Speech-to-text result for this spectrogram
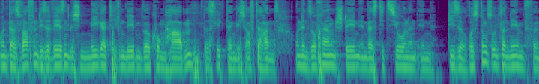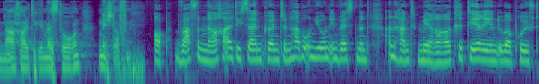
Und dass Waffen diese wesentlichen negativen Nebenwirkungen haben, das liegt, denke ich, auf der Hand. Und insofern stehen Investitionen in diese Rüstungsunternehmen für nachhaltige Investoren nicht offen. Ob Waffen nachhaltig sein könnten, habe Union Investment anhand mehrerer Kriterien überprüft,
